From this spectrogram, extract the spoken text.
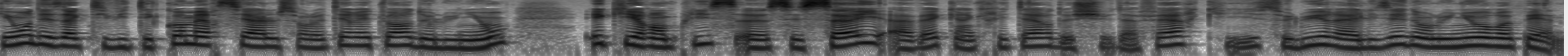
qui ont des activités commerciales sur le territoire de l'Union et qui remplissent euh, ces seuils avec un critère de chiffre d'affaires qui est celui réalisé dans l'Union européenne.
